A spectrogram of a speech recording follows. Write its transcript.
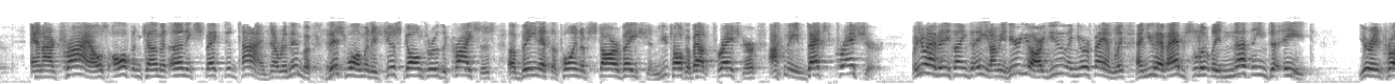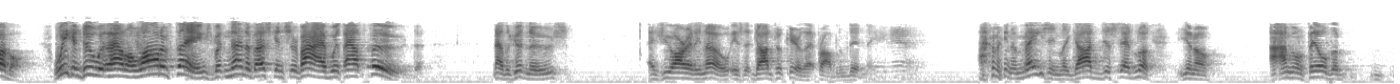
And our trials often come at unexpected times. Now remember, this woman has just gone through the crisis of being at the point of starvation. You talk about pressure. I mean, that's pressure. Well, you don't have anything to eat. I mean, here you are, you and your family, and you have absolutely nothing to eat. You're in trouble. We can do without a lot of things, but none of us can survive without food. Now, the good news as you already know, is that God took care of that problem, didn't He? I mean, amazingly, God just said, look, you know, I'm going to fill the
